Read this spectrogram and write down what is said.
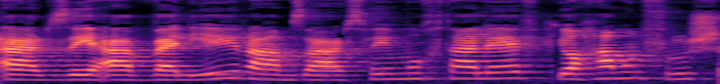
عرضه اولیه رمزارزهای مختلف یا همون فروش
